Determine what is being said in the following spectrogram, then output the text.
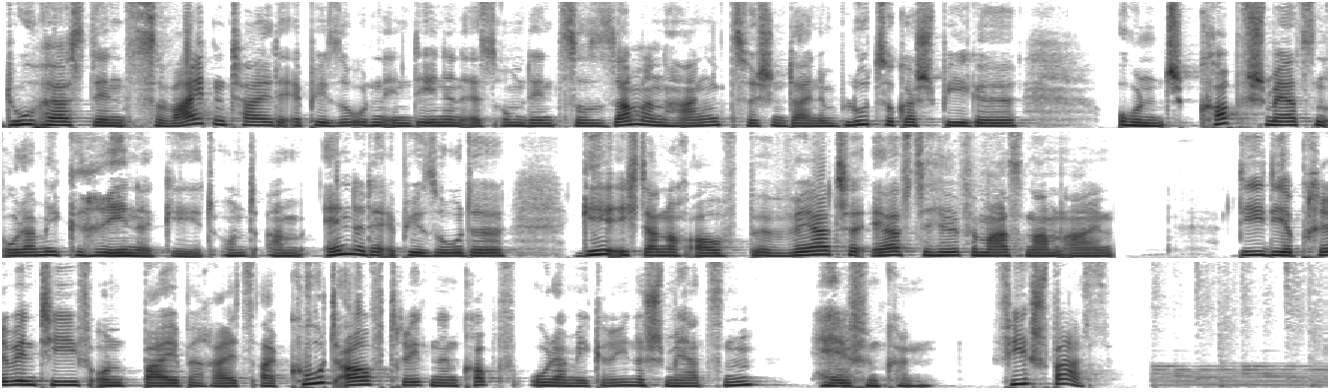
Du hörst den zweiten Teil der Episoden, in denen es um den Zusammenhang zwischen deinem Blutzuckerspiegel und Kopfschmerzen oder Migräne geht. Und am Ende der Episode gehe ich dann noch auf bewährte Erste-Hilfemaßnahmen ein, die dir präventiv und bei bereits akut auftretenden Kopf- oder Migräneschmerzen helfen können. Viel Spaß!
